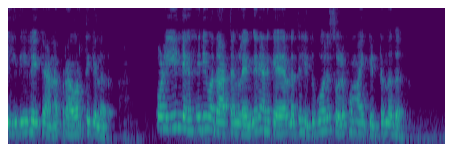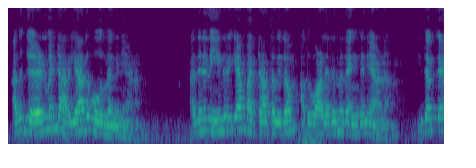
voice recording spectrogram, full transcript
രീതിയിലേക്കാണ് പ്രവർത്തിക്കുന്നത്. അപ്പോൾ ഈ ലഹരി പദാർത്ഥങ്ങൾ എങ്ങനെയാണ് കേരളത്തിൽ ഇതുപോലെ സുലഭമായി കിട്ടുന്നത്? അത് ഗവൺമെന്റ് അറിയാതെ പോകുന്നത് എങ്ങനെയാണ്? അതിനെ നിയന്ത്രിക്കാൻ പറ്റാത്ത വിധം അത് വളരുന്നത് എങ്ങനെയാണ്? ഇതൊക്കെ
